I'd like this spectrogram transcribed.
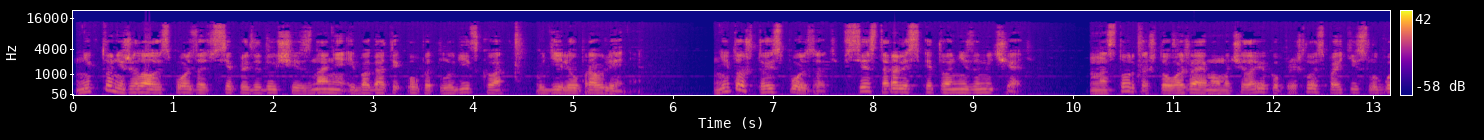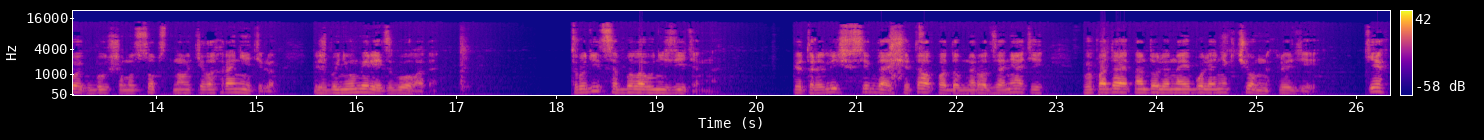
Никто не желал использовать все предыдущие знания и богатый опыт Лудицкого в деле управления. Не то что использовать, все старались этого не замечать. Настолько, что уважаемому человеку пришлось пойти слугой к бывшему собственному телохранителю, лишь бы не умереть с голода. Трудиться было унизительно. Петр Ильич всегда считал подобный род занятий выпадает на долю наиболее никчемных людей, тех,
